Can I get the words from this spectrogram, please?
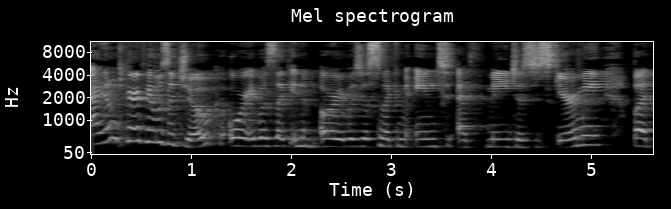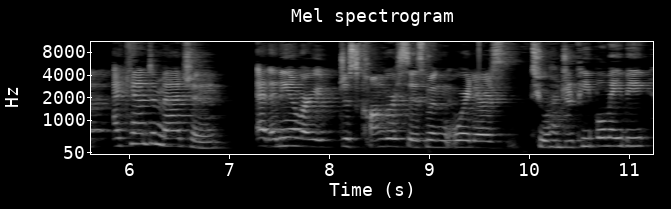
I don't care if it was a joke or it was like in, or it was just like aimed at me just to scare me, but I can't imagine at any of our just congresses when where there's 200 people maybe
